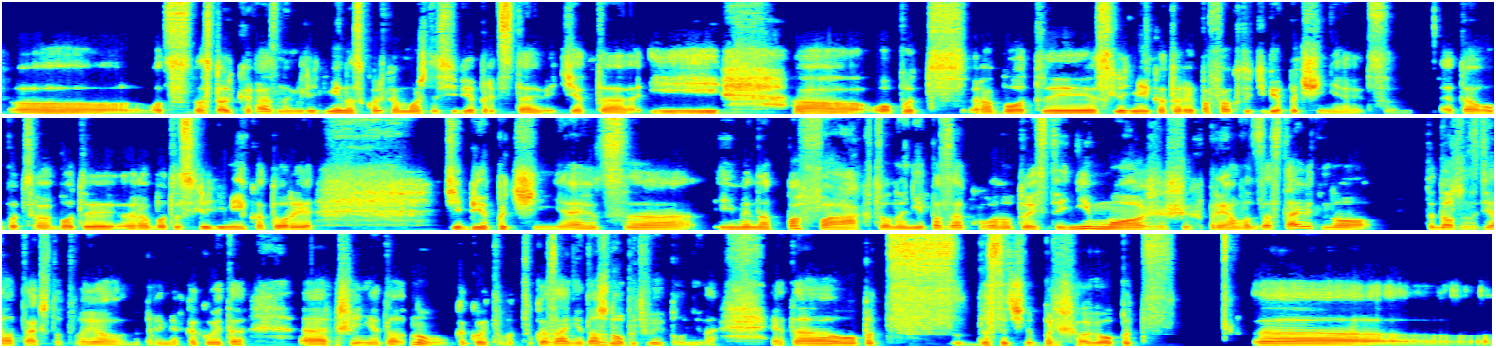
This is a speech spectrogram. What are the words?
вот с настолько разными людьми, насколько можно себе представить. Это и а, опыт работы с людьми, которые по факту тебе подчиняются. Это опыт работы, работы с людьми, которые тебе подчиняются именно по факту, но не по закону. То есть ты не можешь их прям вот заставить, но ты должен сделать так, что твое, например, какое-то э, решение, ну, какое-то вот указание должно быть выполнено. Это опыт, достаточно большой опыт э,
